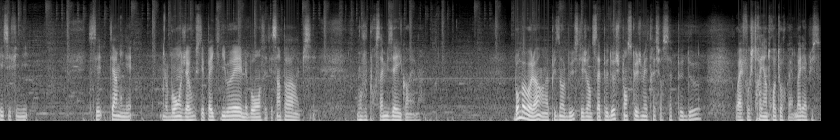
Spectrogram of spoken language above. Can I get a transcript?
Et c'est fini. C'est terminé. Bon, j'avoue que c'était pas équilibré, mais bon, c'était sympa. Et puis, on joue pour s'amuser quand même. Bon, bah voilà, hein, plus dans le bus. Les gens de SAP 2, je pense que je mettrai sur SAP 2. Ouais, faut que je travaille un 3 tours quand même. Allez, à plus.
